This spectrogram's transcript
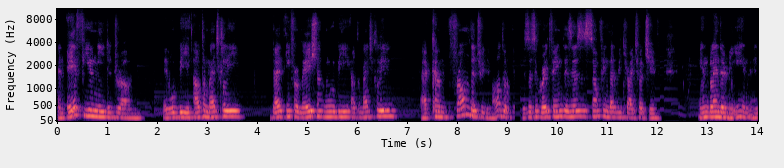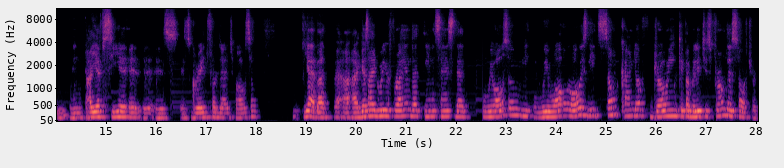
And if you need a drawing, it will be automatically, that information will be automatically uh, come from the 3D model. This is a great thing. This is something that we try to achieve in Blender B and, and, and IFC is, is great for that also. Yeah, but I, I guess I agree with Ryan that in a sense that we also we will always need some kind of drawing capabilities from the software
